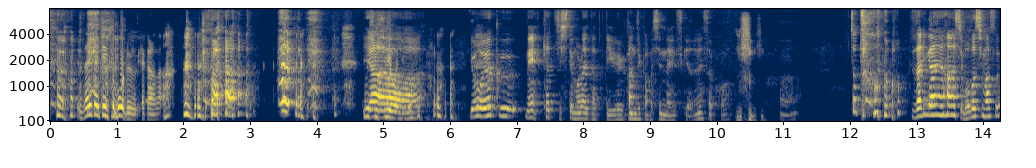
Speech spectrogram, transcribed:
大体デッドボールやからな。いやようにもー、ようやくね、キャッチしてもらえたっていう感じかもしれないですけどね、そこは。うんちょっとザリガニの話戻します？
